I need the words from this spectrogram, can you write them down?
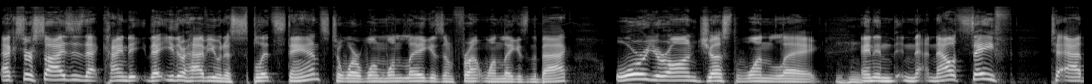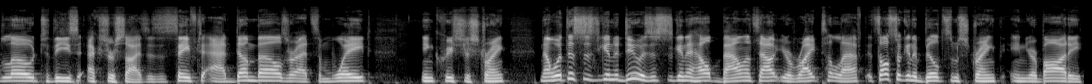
Exercises that kind of that either have you in a split stance to where one one leg is in front, one leg is in the back, or you're on just one leg. Mm-hmm. And in, now it's safe to add load to these exercises. It's safe to add dumbbells or add some weight, increase your strength. Now, what this is going to do is this is going to help balance out your right to left. It's also going to build some strength in your body,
